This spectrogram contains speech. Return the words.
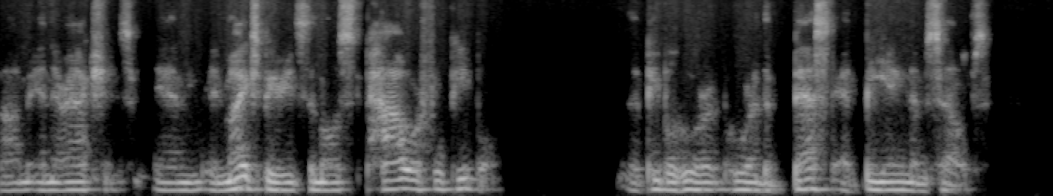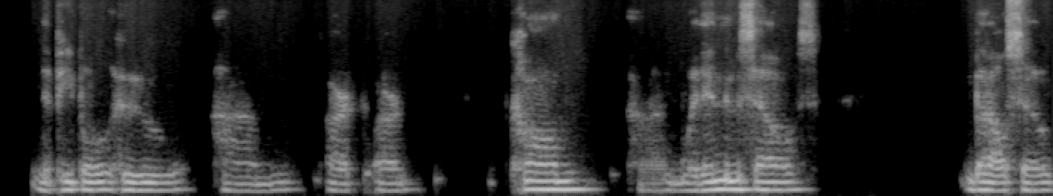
um, and their actions. And in my experience, the most powerful people, the people who are who are the best at being themselves, the people who um, are are calm uh, within themselves, but also,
